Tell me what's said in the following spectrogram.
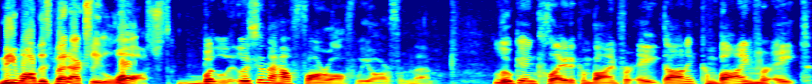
Meanwhile, this bet actually lost. But li- listen to how far off we are from them. Luka and Klay to combine for eight, Donnie. Combine Mm-hmm. for eight,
